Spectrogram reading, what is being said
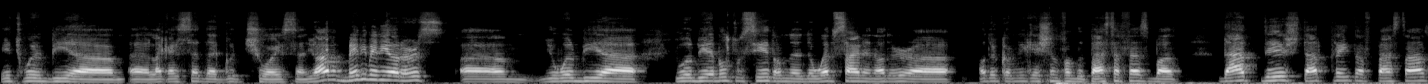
It will be, um, uh, like I said, a good choice. And you have many, many others. Um, you will be uh, you will be able to see it on the, the website and other uh, other communication from the Pasta Fest. But that dish, that plate of pastas,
